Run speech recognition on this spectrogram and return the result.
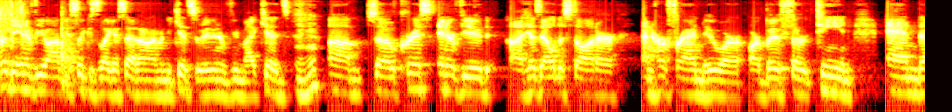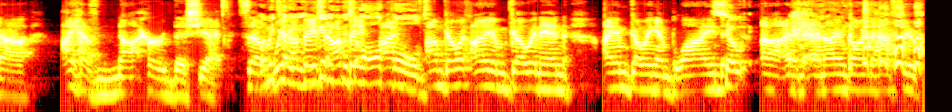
for the interview, obviously, because like I said, I don't have any kids, so we interviewed my kids. Mm-hmm. Um, so Chris interviewed uh, his eldest daughter and her friend, who are are both thirteen, and uh, I have not heard this yet. So Let me we- tell I'm you, you're basi- gonna I'm this ba- all I'm- cold. I'm going. I am going in. I am going in blind. So- uh, and, and I am going to have to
